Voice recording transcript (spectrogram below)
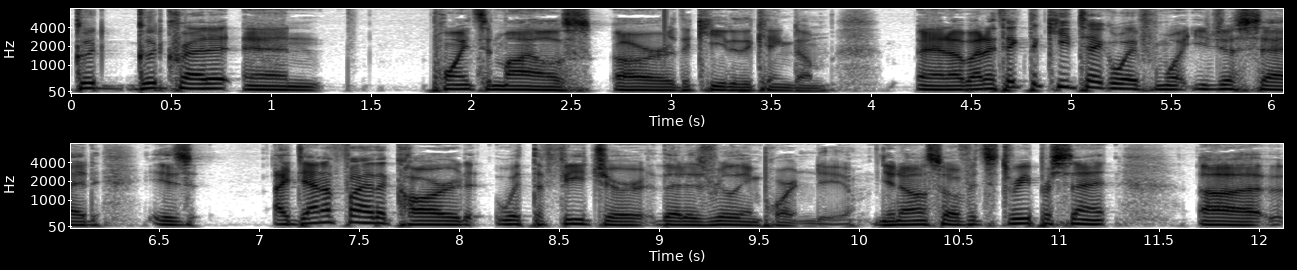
good good credit and points and miles are the key to the kingdom. And uh, but i think the key takeaway from what you just said is identify the card with the feature that is really important to you you know? So if it's 3% uh,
